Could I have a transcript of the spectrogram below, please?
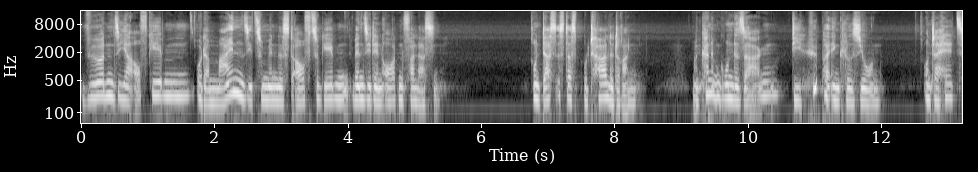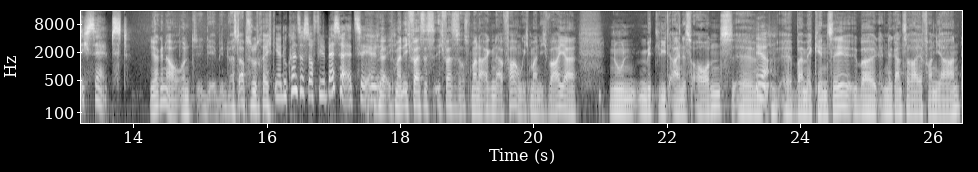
würden Sie ja aufgeben oder meinen Sie zumindest aufzugeben, wenn Sie den Orden verlassen. Und das ist das Brutale dran. Man kann im Grunde sagen, die Hyperinklusion unterhält sich selbst. Ja, genau. Und du hast absolut recht. Ja, du kannst es doch viel besser erzählen. Ja, ich meine, ich weiß es, ich weiß es aus meiner eigenen Erfahrung. Ich meine, ich war ja nun Mitglied eines Ordens äh, ja. äh, bei McKinsey über eine ganze Reihe von Jahren.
